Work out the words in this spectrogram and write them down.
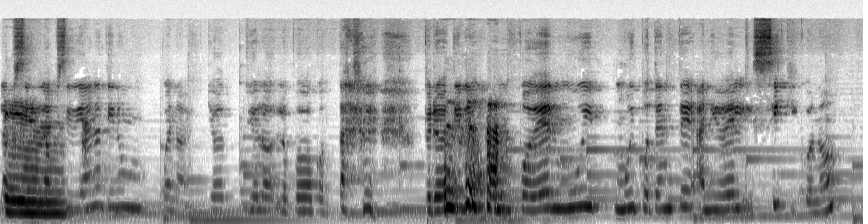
La, em, obsidiana tiene un, bueno, yo, yo lo, puedo contar, pero tiene un poder muy, muy potente a nivel psíquico, ¿no?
